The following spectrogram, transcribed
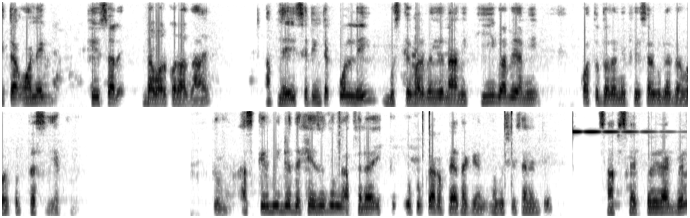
এটা অনেক ফিউচার ব্যবহার করা যায়। আপনি এই সেটিংটা করলেই বুঝতে পারবেন যে না, আমি কীভাবে আমি কত ধরনের ফিউচারগুলো ব্যবহার করতেছি এখন। তো আজকের ভিডিও দেখে যদি আপনারা একটু উপকার হয়ে থাকেন, অবশ্যই চ্যানেলটি সাবস্ক্রাইব করে রাখবেন।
